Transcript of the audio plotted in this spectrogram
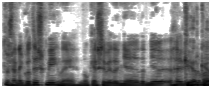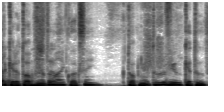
Tu já nem contas comigo, não é? Não queres saber da minha, da minha review? Quero, quero, quero a tua opinião também, claro que sim. A tua opinião, a tua review, quer tudo.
